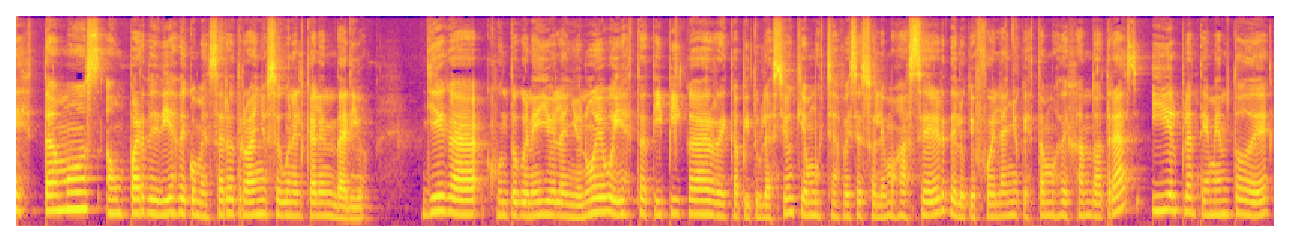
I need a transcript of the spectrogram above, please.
Estamos a un par de días de comenzar otro año según el calendario. Llega junto con ello el año nuevo y esta típica recapitulación que muchas veces solemos hacer de lo que fue el año que estamos dejando atrás y el planteamiento de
